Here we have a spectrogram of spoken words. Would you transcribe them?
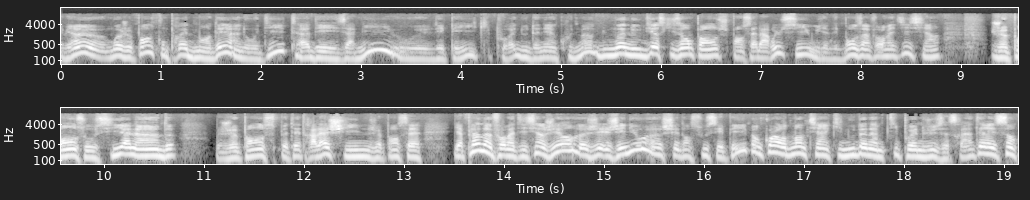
eh bien, moi, je pense qu'on pourrait demander un audit à des amis ou des pays qui pourraient nous donner un coup de main, du moins nous dire ce qu'ils en pensent. Je pense à la Russie, où il y a des bons informaticiens. Je pense aussi à l'Inde. Je pense peut-être à la Chine. Je pense Il y a plein d'informaticiens géants, géniaux hein, chez, dans tous ces pays. Donc on leur demande, tiens, qui nous donne un petit point de vue, ça serait intéressant.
